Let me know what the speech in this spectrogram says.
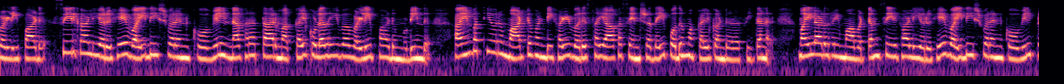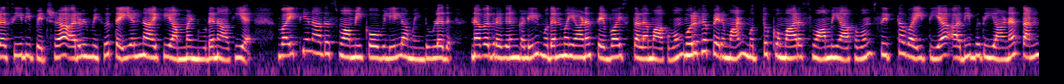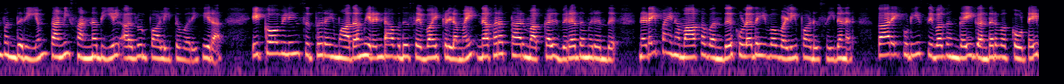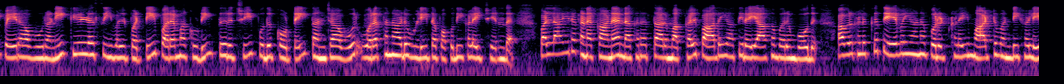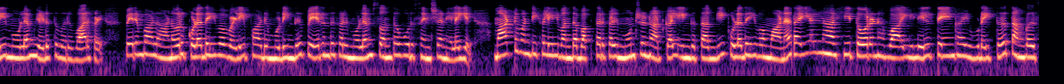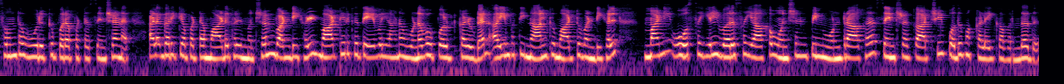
வழிபாடு. சீர்காழி அருகே வைத்தீஸ்வரன் கோவில் நகரத்தார் மக்கள் குலதெய்வ வழிபாடு முடிந்து ஐம்பத்தி ஒரு மாட்டு வண்டிகள் வரிசையாக சென்றதை பொதுமக்கள் கண்டு ரசித்தனர். மயிலாடுதுறை மாவட்டம் சீர்காழி அருகே வைத்தீஸ்வரன் கோவில் பிரசித்தி பெற்ற அருள்மிகு தையல்நாயகி அம்மன் உடனாகிய வைத்தியநாத சுவாமி கோவிலில் அமைந்துள்ளது. நவகிரகங்களில் முதன்மையான செவ்வாய் ஸ்தலமாகவும் முருகப்பெருமான் முத்துக்குமார சுவாமியாகவும் சித்த வைத்திய அதிபதியான தன்வந்திரியும் தனி சன்னதியில் அருள் பாலித்து வருகிறார். இக்கோவிலின் சித்திரை மாதம் இரண்டாவது செவ்வாய்க்கிழமை நகரத்தார் மக்கள் விரதமிருந்து நடைப்பயணமாக வந்து குலதெய்வ வழிபாடு செய்தனர். காரைக்குடி சிவகங்கை கந்தர்வக்கோட்டை பேராவூரணி கீழசீவல்பட்டி பரமக்குடி திருச்சி புதுக்கோட்டை தஞ்சாவூர் ஒரத்தநாடு உள்ளிட்ட பகுதிகளைச் சேர்ந்த பல்லாயிரக்கணக்கான நகரத்தார் மக்கள் பாத யாத்திரையாக வரும்போது அவர்களுக்கு தேவையான பொருட்களை மாட்டு வண்டிகளில் மூலம் எடுத்து வருவார்கள். பெரும்பாலானோர் குலதெய்வ வழிபாடு முடிந்து பேருந்துகள் மூலம் சொந்த ஊர் சென்ற நிலையில் மாட்டு வண்டிகளில் வந்த பக்தர்கள் மூன்று நாட்கள் இங்கு தங்கி குலதெய்வமான தையல்நாகி தோரண வாயிலில் தேங்காய் உடைத்து தங்கள் சொந்த ஊருக்கு புறப்பட்டு சென்றனர். அலங்கரிக்கப்பட்ட மாடுகள் மற்றும் வண்டிகள் மாட்டிற்கு தேவையான உணவுப் பொருட்களுடன் ஐம்பத்தி நான்கு மாட்டு வண்டிகள் மணி ஓசையில் வரிசையாக ஒன்றன் பின் ஒன்றாக சென்ற காட்சி பொதுமக்களை கவர்ந்தது.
